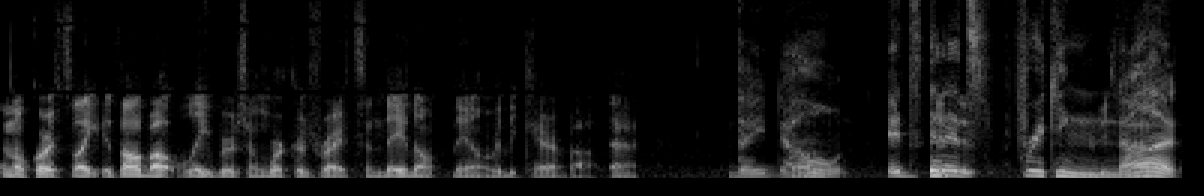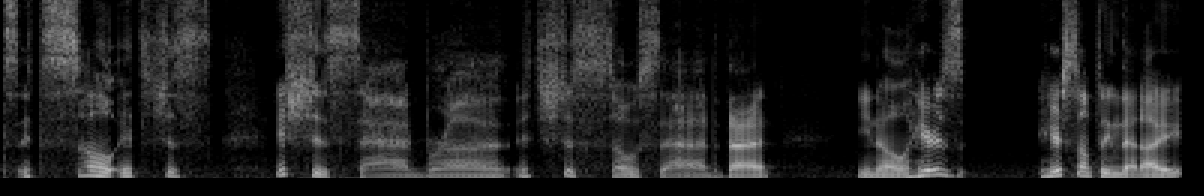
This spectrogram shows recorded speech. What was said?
and of course, like it's all about laborers and workers' rights, and they don't they don't really care about that. They don't. It's and it- it's freaking pretty sad. nuts. It's so it's just it's just sad, bruh. It's just so sad that you know, here's here's something that I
